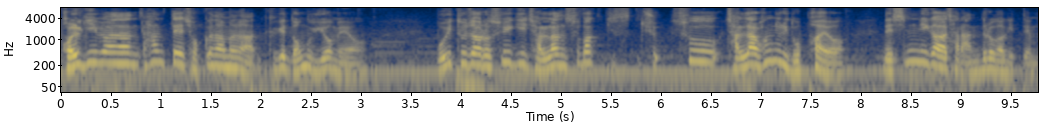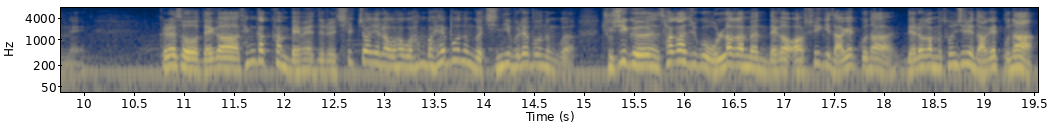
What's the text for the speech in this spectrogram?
벌기만 한 때 접근하면 안- 그게 너무 위험해요. 모의 투자로 수익이 잘난 수박 수, 수 잘날 확률이 높아요. 내 심리가 잘 안 들어가기 때문에 그래서 내가 생각한 매매들을 실전이라고 하고 한번 해보는 거야. 진입을 해보는 거야. 주식은 사가지고 올라가면 내가 아 수익이 나겠구나. 내려가면 손실이 나겠구나.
